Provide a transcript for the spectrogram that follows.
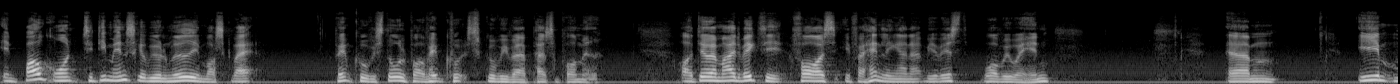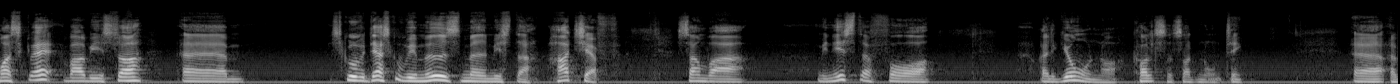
en baggrund til de mennesker, vi ville møde i Moskva. Hvem kunne vi stole på, og hvem skulle vi være passer på med? Og det var meget vigtigt for os i forhandlingerne, at vi vidste, hvor vi var henne. Øhm, I Moskva var vi så, um, skulle, der skulle vi mødes med Mr. Harchev, som var minister for religion og kolds og sådan nogle ting. Uh,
